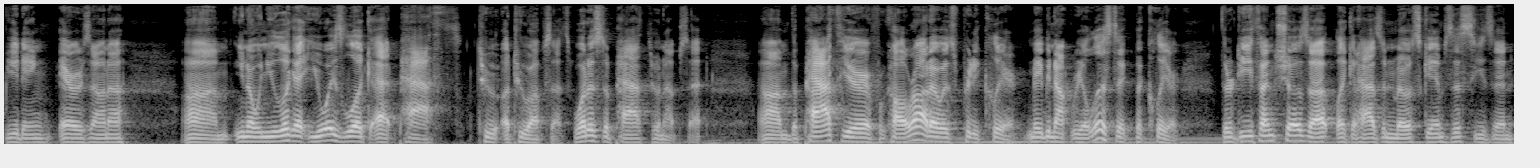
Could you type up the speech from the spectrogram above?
beating Arizona. Um, you know, when you look at you always look at paths to uh, two upsets. What is the path to an upset? Um, the path here for Colorado is pretty clear. Maybe not realistic, but clear. Their defense shows up like it has in most games this season,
